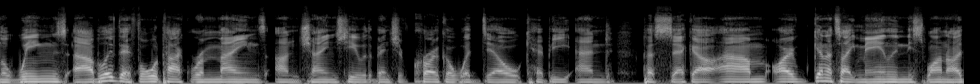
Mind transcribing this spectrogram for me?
the wings. Uh, I believe their forward pack remains unchanged here with a bench of Croker, Waddell, Keppie, and Paseka. Um, I'm going to take Manly in this one. I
